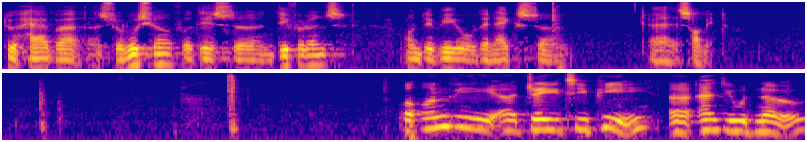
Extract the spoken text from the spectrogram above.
to have a, a solution for this uh, difference on the view of the next uh, uh summit. Well, on the uh, JETP, uh, as you would know,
